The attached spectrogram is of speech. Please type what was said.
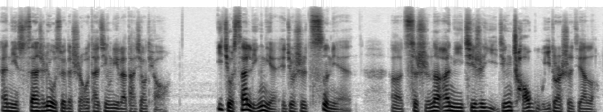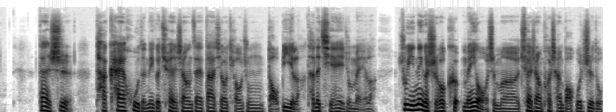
安妮三十六岁的时候，她经历了大萧条。一九三零年，也就是次年。呃，此时呢，安妮其实已经炒股一段时间了，但是她开户的那个券商在大萧条中倒闭了，她的钱也就没了。注意，那个时候可没有什么券商破产保护制度，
